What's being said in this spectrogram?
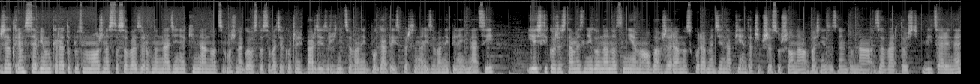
Żel krem Sebium Kerato Plus można stosować zarówno na dzień, jak i na noc. Można go stosować jako część bardziej zróżnicowanej, bogatej, spersonalizowanej pielęgnacji. Jeśli korzystamy z niego na noc, nie ma obaw, że rano skóra będzie napięta czy przesuszona właśnie ze względu na zawartość gliceryny.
